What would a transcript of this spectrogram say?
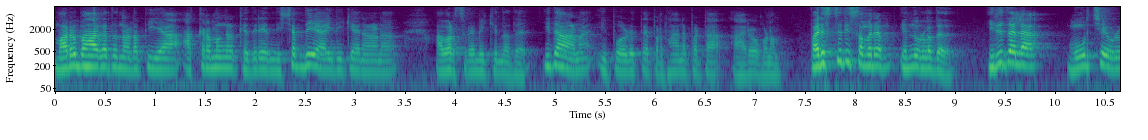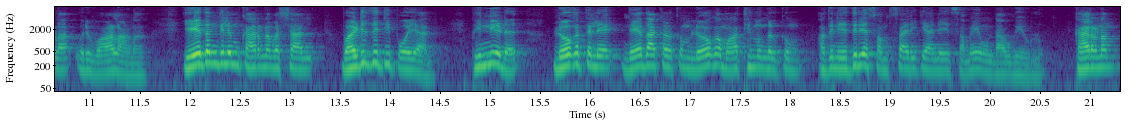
മറുഭാഗത്ത് നടത്തിയ അക്രമങ്ങൾക്കെതിരെ നിശബ്ദയായിരിക്കാനാണ് അവർ ശ്രമിക്കുന്നത്. ഇതാണ് ഇപ്പോഴത്തെ പ്രധാനപ്പെട്ട ആരോപണം. പരിസ്ഥിതി സമരം എന്നുള്ളത് ഇരുതല മൂർച്ചയുള്ള ഒരു വാളാണ്. ഏതെങ്കിലും കാരണവശാൽ വഴിതെറ്റിപ്പോയാൽ പിന്നീട് ലോകത്തിലെ നേതാക്കൾക്കും ലോകമാധ്യമങ്ങൾക്കും അതിനെതിരെ സംസാരിക്കാനേ സമയമുണ്ടാവുകയുള്ളൂ. കാരണം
